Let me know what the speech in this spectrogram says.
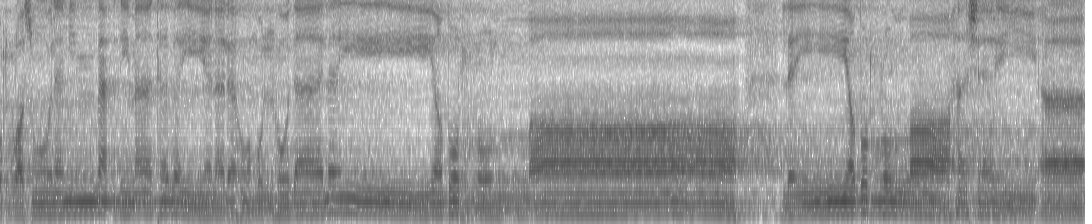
الرسول من بعد ما تبين لهم الهدى لن يضروا الله لن يضروا الله شيئا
